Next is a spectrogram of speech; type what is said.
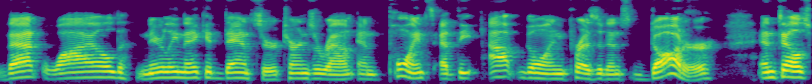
that wild, nearly naked dancer turns around and points at the outgoing president's daughter and tells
